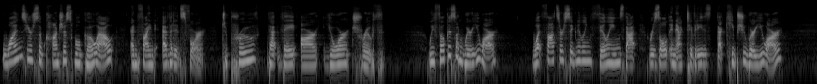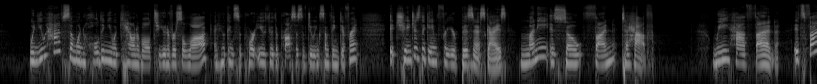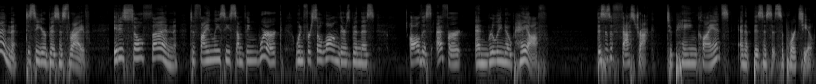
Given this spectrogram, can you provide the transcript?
ones your subconscious will go out and find evidence for to prove that they are your truth. We focus on where you are, what thoughts are signaling feelings that result in activities that keeps you where you are, when you have someone holding you accountable to universal law and who can support you through the process of doing something different, it changes the game for your business, guys. Money is so fun to have. We have fun. It's fun to see your business thrive. It is so fun to finally see something work when for so long there's been this all this effort and really no payoff. This is a fast track to paying clients and a business that supports you.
